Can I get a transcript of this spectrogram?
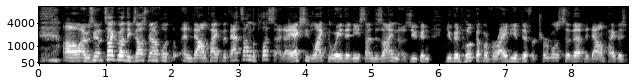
uh, I was going to talk about the exhaust manifold and downpipe, but that's on the plus side. I actually like the way that Nissan designed those. You can you can hook up a variety of different turbos so that the downpipe is,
